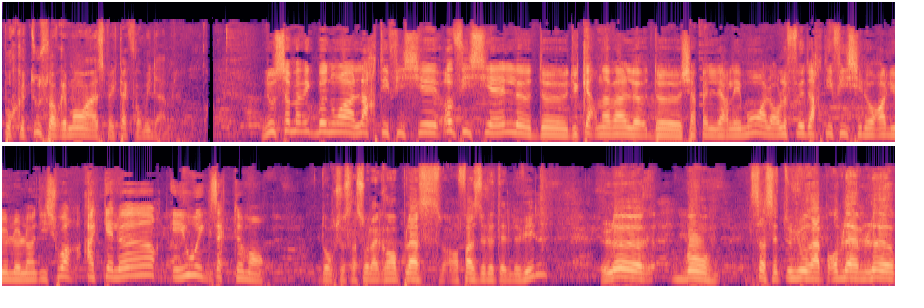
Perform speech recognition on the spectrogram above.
pour que tout soit vraiment un spectacle formidable. Nous sommes avec Benoît, l'artificier officiel du carnaval de Chapelle-l'Erlémont. Alors le feu d'artifice, il aura lieu le lundi soir. À quelle heure et où exactement? Donc ce sera sur la grande place en face de l'hôtel de ville. L'heure, bon, ça c'est toujours un problème, l'heure.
